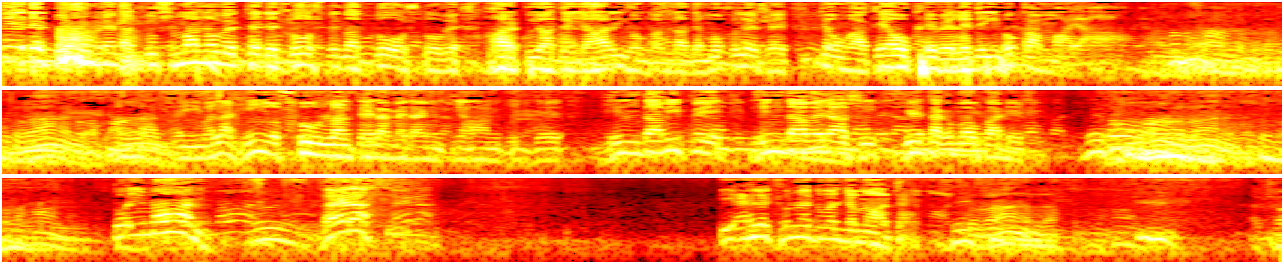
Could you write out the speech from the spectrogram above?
تیرے دشمن دا دشمن ہوے تیرے دوست دا دوست ہوے ہر کوئی آدھے یار ہی ہو، بندہ دے مخلص ہے۔ کیوں آ اوکھے ویلے دے ہی کام آیا؟ اللہ صحیح، والا ہی اصول لن تیرا میرا امتحان کی دے زندہ بھی پہ زندہ بھی راسی یہ تک موقع دے۔ تو ایمان، غیرت۔ یہ اہل سنت والجماعت ہے۔ اچھا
